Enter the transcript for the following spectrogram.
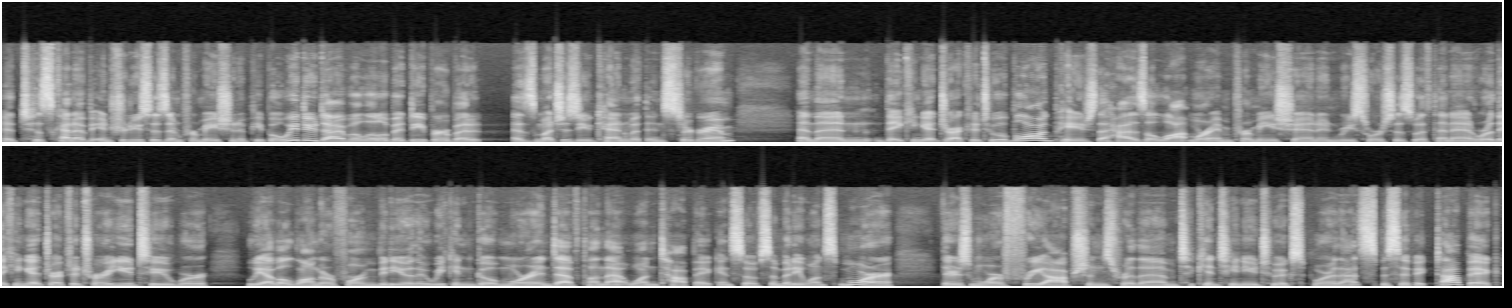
It just kind of introduces information to people. We do dive a little bit deeper, but as much as you can with Instagram. And then they can get directed to a blog page that has a lot more information and resources within it, or they can get directed to our YouTube where we have a longer form video that we can go more in depth on that one topic. And so if somebody wants more, there's more free options for them to continue to explore that specific topic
